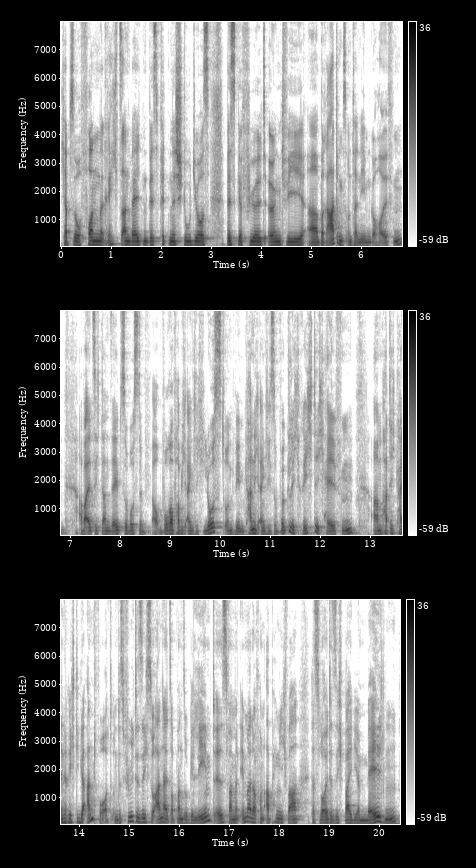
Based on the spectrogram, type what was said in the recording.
Ich habe so von Rechtsanwälten bis Fitnessstudios bis gefühlt irgendwie äh, Beratungsunternehmen geholfen. Aber als ich dann selbst so wusste, worauf habe ich eigentlich Lust und wem kann ich eigentlich so wirklich richtig helfen, ähm, hatte ich keine richtige Antwort. Und es fühlte sich so an, als ob man so gelähmt ist, weil man immer davon abhängig war, dass Leute sich bei dir melden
